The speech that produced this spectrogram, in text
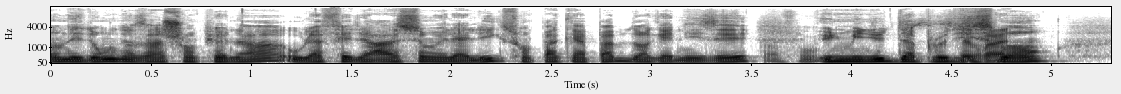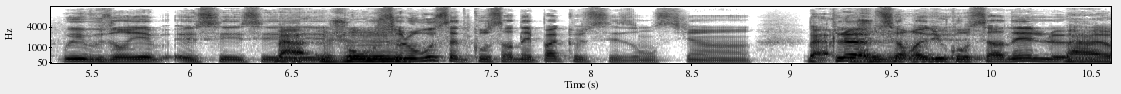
on est donc dans un championnat où la fédération et la Ligue ne sont pas capables d'organiser une minute d'applaudissement. Oui, vous auriez. Bah, selon vous, ça ne concernait pas que ces anciens bah, clubs. ça aurait dû concerner le, bah,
